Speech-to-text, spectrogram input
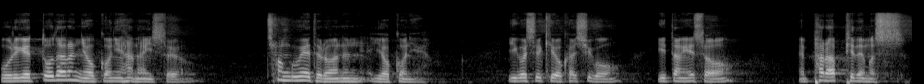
우리에게 또 다른 여권이 하나 있어요. 천국에 들어가는 여권이에요. 이것을 기억하시고 이 땅에서 παρεπίδημος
